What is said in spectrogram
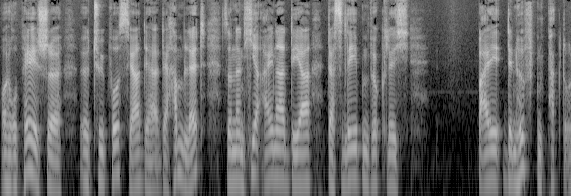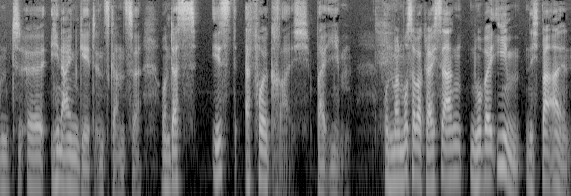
europäische äh, Typus, ja, der, der Hamlet, sondern hier einer, der das Leben wirklich bei den Hüften packt und äh, hineingeht ins Ganze. Und das ist erfolgreich bei ihm. Und man muss aber gleich sagen, nur bei ihm, nicht bei allen.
